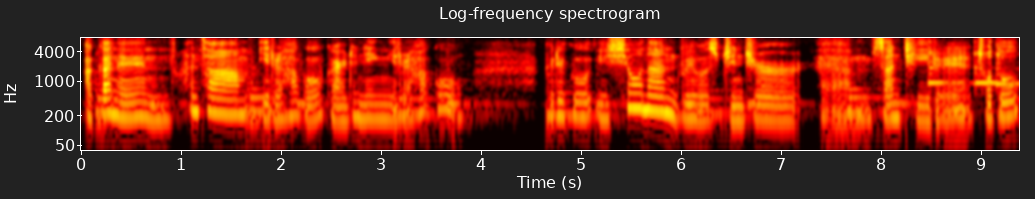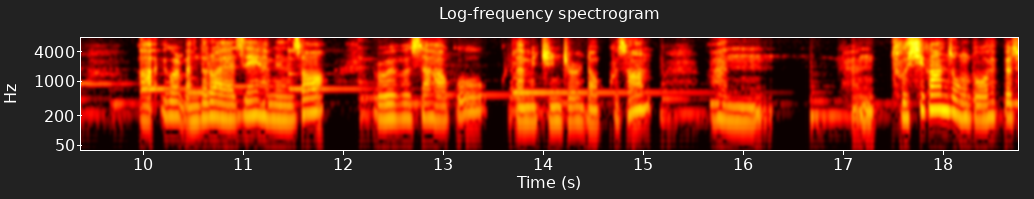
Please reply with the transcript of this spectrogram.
아까는 한참 일을 하고 가르데닝 일을 하고 그리고 이 시원한 리버스 진저 음 선티를 저도 ' 아 이걸 만들어야지.' 하면서 리버스하고 그 다음에 진저를 넣고선 한한2 시간 정도 햇볕에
